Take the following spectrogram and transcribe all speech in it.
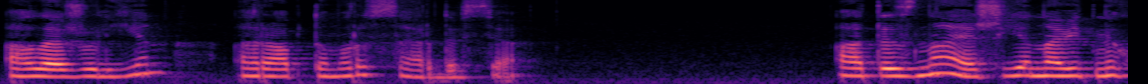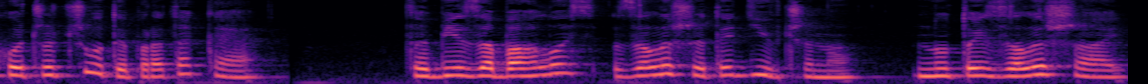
Але Жульєн раптом розсердився. А ти знаєш, я навіть не хочу чути про таке. Тобі забаглось залишити дівчину, ну то й залишай,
